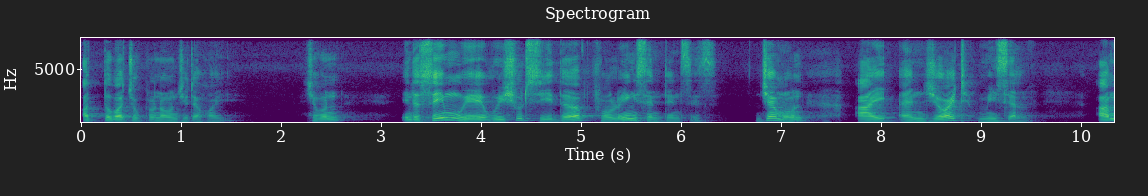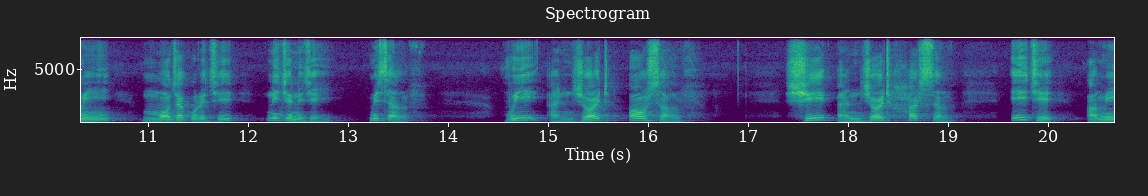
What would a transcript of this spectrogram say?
আত্মবাচক প্রোনাউন যেটা হয়। যেমন in the same way we should see the following sentences যেমন আই এনজয়েড মিসেলফ আমি মজা করেছি নিজে নিজেই myself we enjoyed our self she enjoyed her self এই যে আমি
